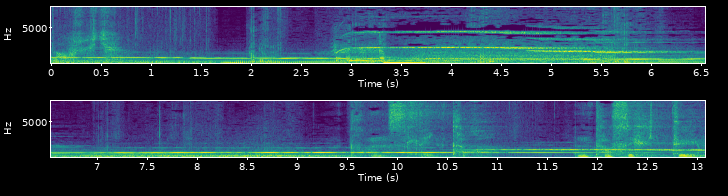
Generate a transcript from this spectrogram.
Явш гэж. тас ихтэй юм.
